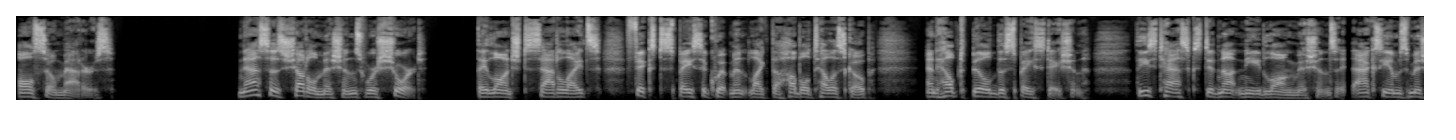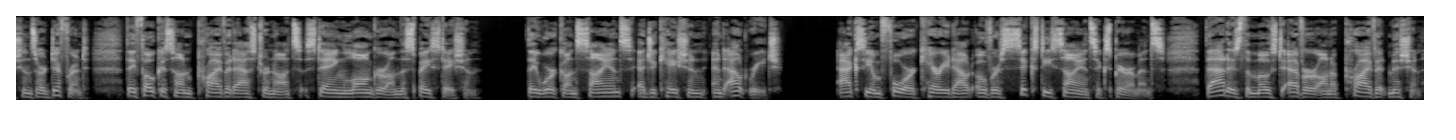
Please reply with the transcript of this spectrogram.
also matters. NASA's shuttle missions were short. They launched satellites, fixed space equipment like the Hubble telescope, and helped build the space station. These tasks did not need long missions. Axiom's missions are different. They focus on private astronauts staying longer on the space station. They work on science, education, and outreach. Axiom 4 carried out over 60 science experiments. That is the most ever on a private mission.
